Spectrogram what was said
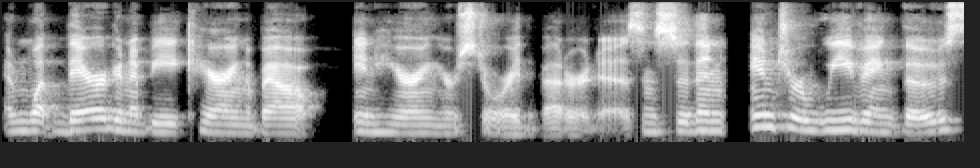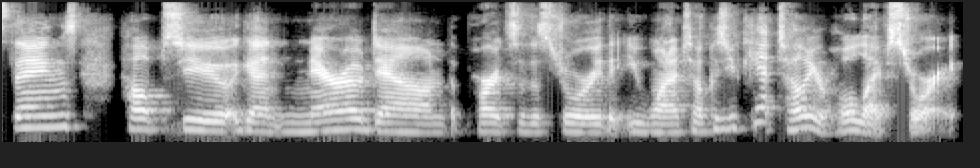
and what they're going to be caring about in hearing your story, the better it is. And so then interweaving those things helps you, again, narrow down the parts of the story that you want to tell because you can't tell your whole life story.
